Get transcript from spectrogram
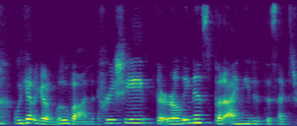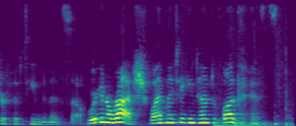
we gotta get a move on. Appreciate the earliness but I needed this extra 15 minutes so we're gonna rush. Why am I taking time to vlog this?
